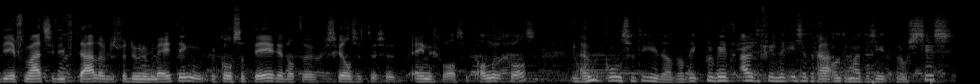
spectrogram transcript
die informatie die vertalen we, dus we doen een meting. We constateren dat er verschil zit tussen het ene gewas en het andere gewas. En- Hoe constateer je dat? Want ik probeer het uit te vinden, is het een geautomatiseerd proces?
